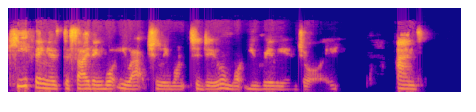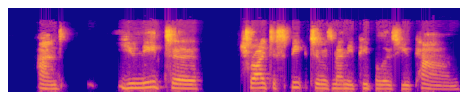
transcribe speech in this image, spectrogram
key thing is deciding what you actually want to do and what you really enjoy. And and you need to try to speak to as many people as you can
